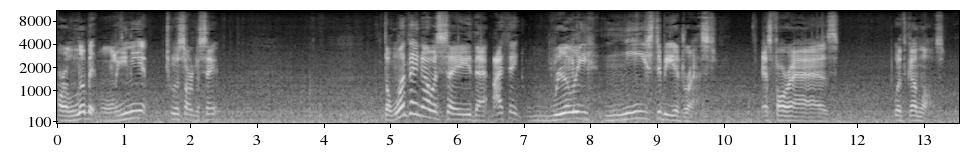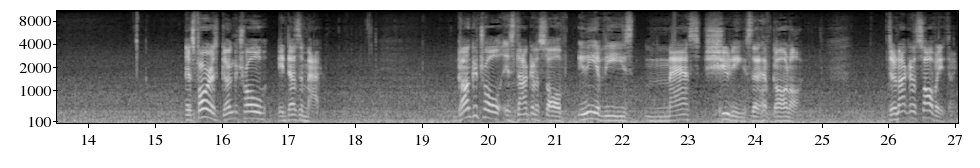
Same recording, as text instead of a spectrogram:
are a little bit lenient to a certain extent. The one thing I would say that I think really needs to be addressed as far as with gun laws as far as gun control, it doesn't matter. Gun control is not going to solve any of these mass shootings that have gone on. They're not going to solve anything.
